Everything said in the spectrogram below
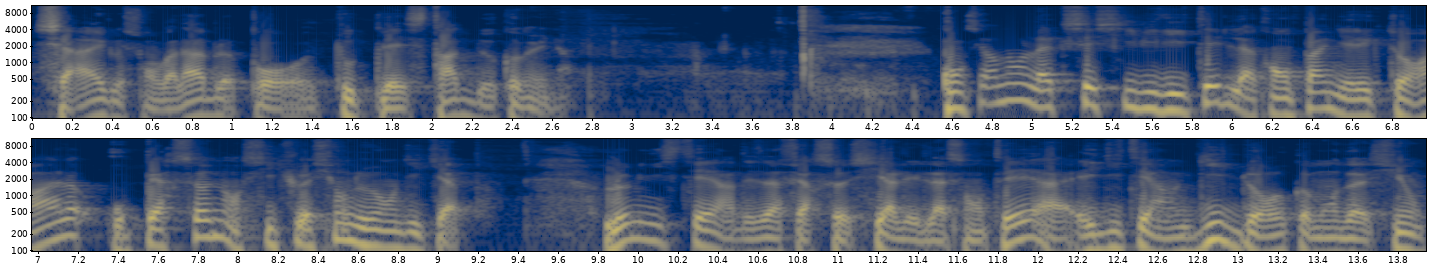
Ces règles sont valables pour toutes les strates de communes. Concernant l'accessibilité de la campagne électorale aux personnes en situation de handicap, le ministère des Affaires sociales et de la Santé a édité un guide de recommandation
